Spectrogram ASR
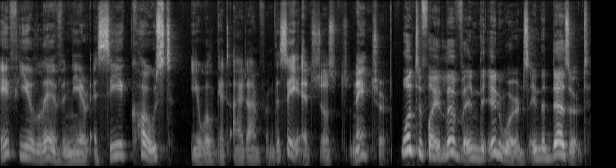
If you live near a sea coast, you will get iodine from the sea. It's just nature. What if I live in the inwards, in the desert?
